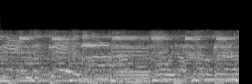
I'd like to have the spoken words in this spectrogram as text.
Hallelujah.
